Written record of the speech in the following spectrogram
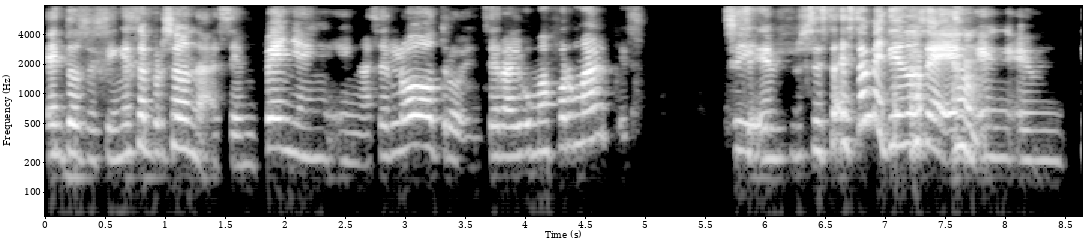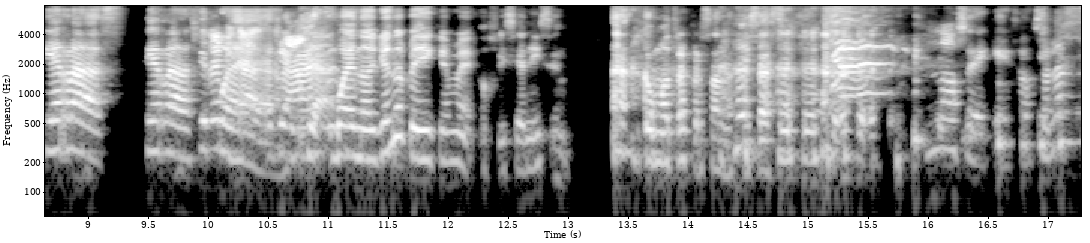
Entonces, si en esa persona se empeña en, en hacer lo otro, en ser algo más formal, pues Sí. se, se está, está metiéndose en, en- en tierras, tierras Tierra fuera, minada. claro. Bueno, yo no pedí que me oficialicen. Como otras personas, quizás. No sé de qué estamos hablando.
